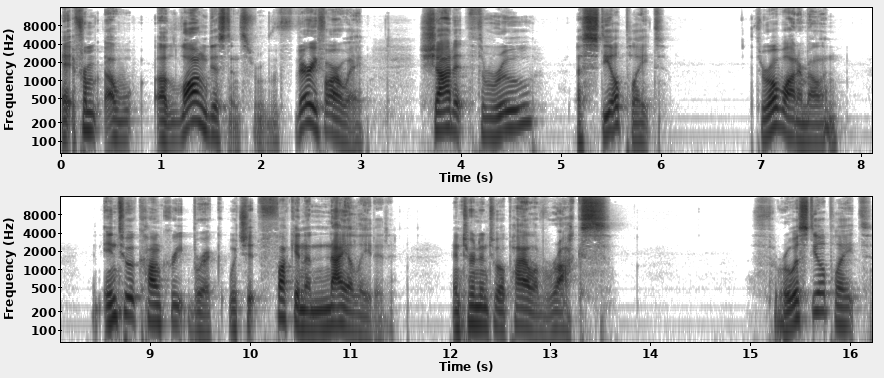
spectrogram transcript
eh, from a, a long distance, from very far away, shot it through a steel plate, through a watermelon, and into a concrete brick, which it fucking annihilated and turned into a pile of rocks. Through a steel plate,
